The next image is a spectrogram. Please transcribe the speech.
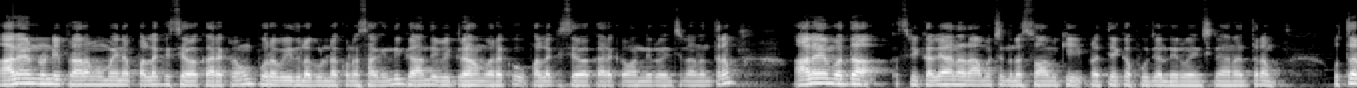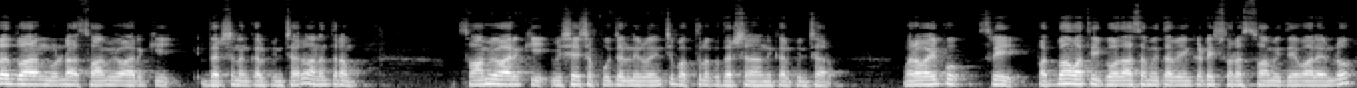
ఆలయం నుండి ప్రారంభమైన పల్లకి సేవ కార్యక్రమం పురవీధుల గుండా కొనసాగింది. గాంధీ విగ్రహం వరకు పల్లకి సేవ కార్యక్రమాన్ని నిర్వహించిన అనంతరం ఆలయం వద్ద శ్రీ కళ్యాణ రామచంద్ర స్వామికి ప్రత్యేక పూజలు నిర్వహించిన అనంతరం ఉత్తర ద్వారం గుండా స్వామివారికి దర్శనం కల్పించారు. అనంతరం స్వామివారికి విశేష పూజలు నిర్వహించి భక్తులకు దర్శనాన్ని కల్పించారు. మరోవైపు శ్రీ పద్మావతి గోదా సమేత వెంకటేశ్వర స్వామి దేవాలయంలో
